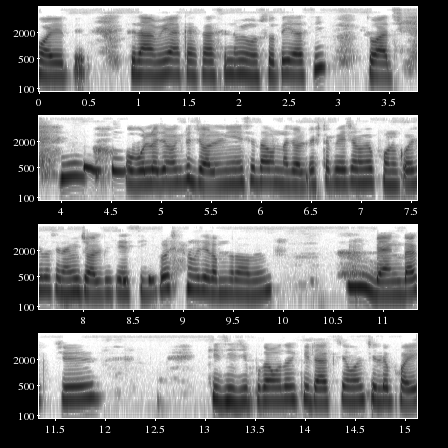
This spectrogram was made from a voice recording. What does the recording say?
ভয়েতে। সেটা আমি একা একা আসি না, আমি ওর সাথেই আসি। তো আজকে ও বলল যে, আমাকে একটু জল নিয়ে এসে দাও না, জল টেস্টটা পেয়েছে, আমাকে ফোন করেছিল সেটা আমি জল দিতে এসেছি। কি করে জানব যে এরকম ধরা হবে ব্যাং ডাকছে। কি ঝিঝি পোকার মতন কি ডাকছে? আমার ছেলে ভয়ে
